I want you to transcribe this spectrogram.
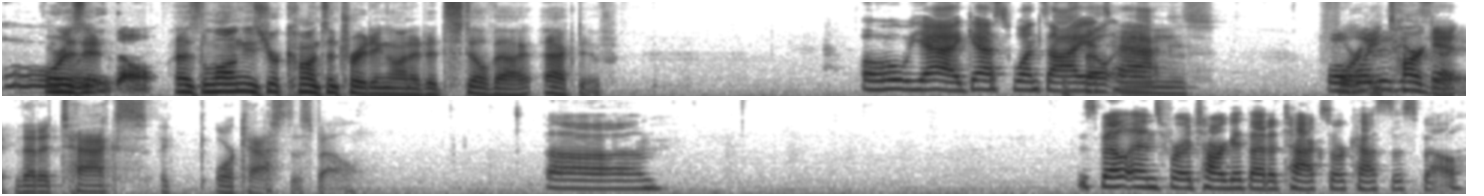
Or is it Don't. as long as you're concentrating on it, it's still va- active? Oh, yeah, I guess once I spell attack. ends Well, for what a target that attacks or casts a spell. Um, the spell ends for a target that attacks or casts a spell.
